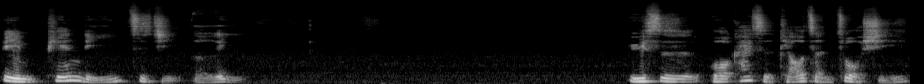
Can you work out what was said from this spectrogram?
并偏离自己而已。于是我开始调整作息，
